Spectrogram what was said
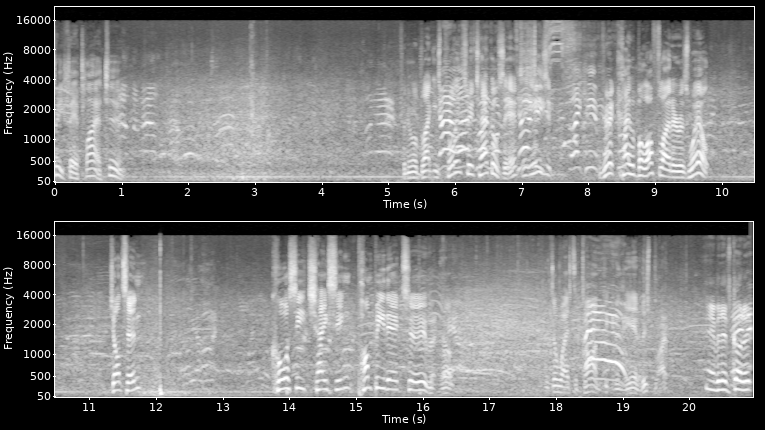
Pretty fair player, too. Fonua Blake, he's pulling last through tackles there. He's a very capable offloader as well. Johnson. Kosi chasing. Pompey there too, but oh, it's a waste of time kicking in the air to this bloke. Yeah, but they've got it.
